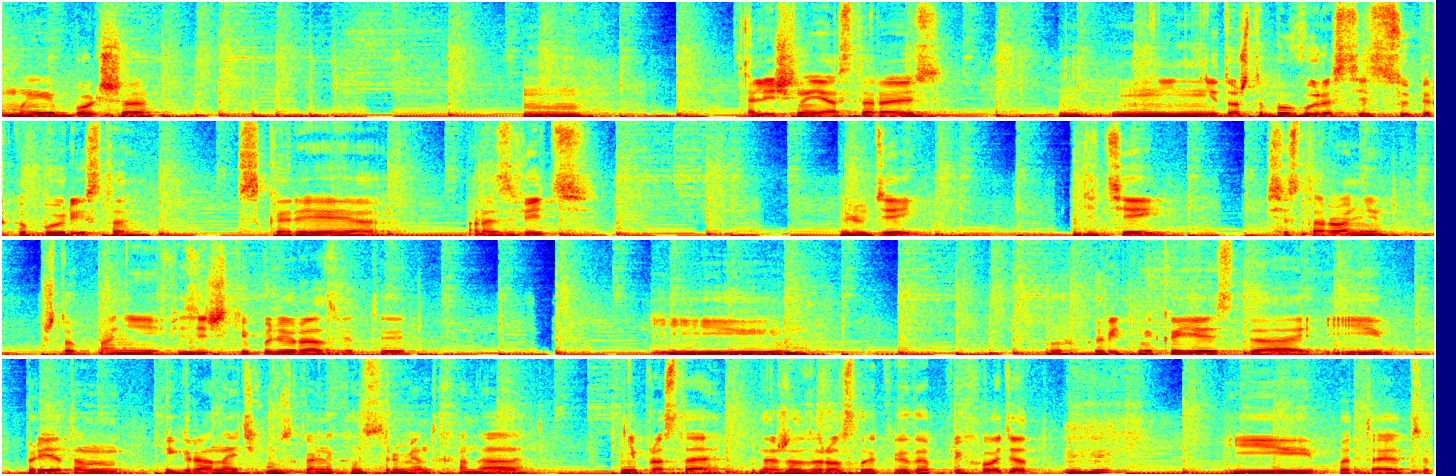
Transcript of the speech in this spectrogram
Мы больше... Лично я стараюсь не, не то чтобы вырастить супер капуэриста, скорее развить людей, детей всесторонне, чтобы они физически были развиты, и ритмика есть, да, и при этом игра на этих музыкальных инструментах, она непростая. Даже взрослые, когда приходят угу. и пытаются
